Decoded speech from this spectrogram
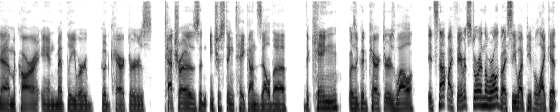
Uh, Makar and Medli were good characters. Tetra's an interesting take on Zelda. The King was a good character as well. It's not my favorite story in the world, but I see why people like it.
